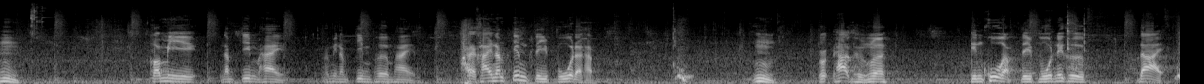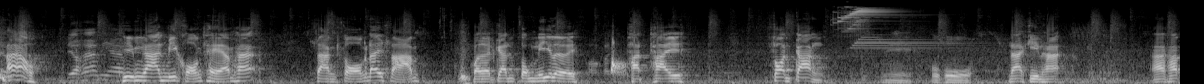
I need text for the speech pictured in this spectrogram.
อืมเขามีน้ำจิ้มให้เขามีน้ำจิ้มเพิ่มให้คล้ายๆน้ำจิ้มซีฟู้ดอะครับ อืมรสชาติถึงเลย กินคู่กับซีฟู้ดนี่คือได้ อ้าว เดี๋ยวฮะพี่ทีมงานมีของแถมฮะ สั่งสองได้สามเปิดกันตรงนี้เลย ผัดไทยซ่อนกั้งนี่โอ้โห น่ากินฮะอะครับ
